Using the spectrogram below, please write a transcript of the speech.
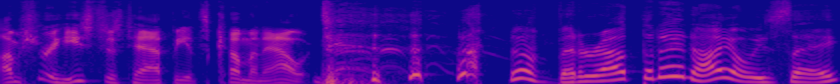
I'm sure he's just happy it's coming out Better out than in, I always say.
